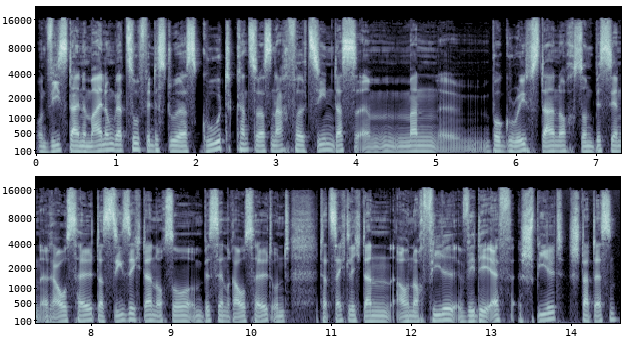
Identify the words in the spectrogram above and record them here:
Und wie ist deine Meinung dazu? Findest du das gut? Kannst du das nachvollziehen, dass ähm, man äh, Bo Reeves da noch so ein bisschen raushält, dass sie sich da noch so ein bisschen raushält und tatsächlich dann auch noch viel WDF spielt stattdessen?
